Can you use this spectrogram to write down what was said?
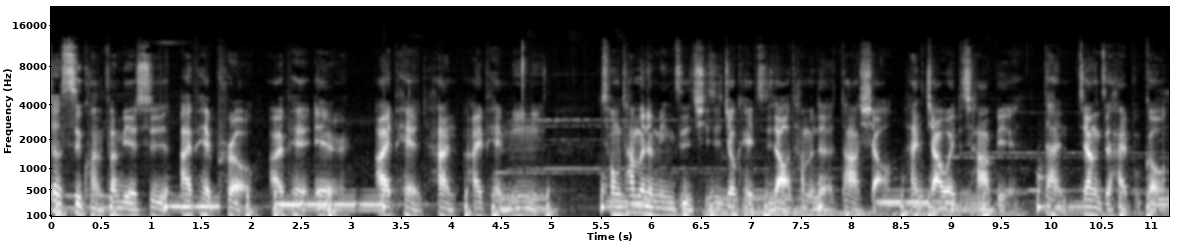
这四款分别是 iPad Pro、iPad Air、iPad 和 iPad Mini。从它们的名字其实就可以知道它们的大小和价位的差别。但这样子还不够，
